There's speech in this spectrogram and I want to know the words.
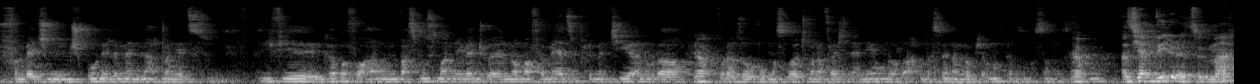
von welchen Spurenelementen hat man jetzt wie viel im Körper vorhanden, was muss man eventuell nochmal vermehrt supplementieren oder, ja. oder so, wo muss, sollte man dann vielleicht in der Ernährung darauf achten, das wäre dann, glaube ich, auch noch ganz interessant. Ja. Also ich habe ein Video dazu gemacht,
